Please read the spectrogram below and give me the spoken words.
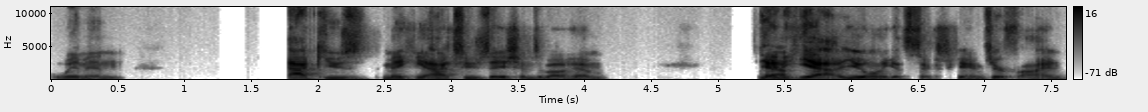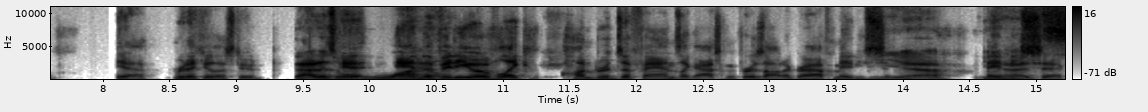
women accused making accusations about him. Yeah, And yeah, you only get six games. You're fine. yeah, ridiculous, dude. That is And, wild. and the video of like hundreds of fans like asking for his autograph maybe sick. Yeah. Made me sick.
